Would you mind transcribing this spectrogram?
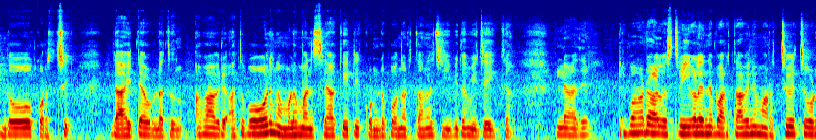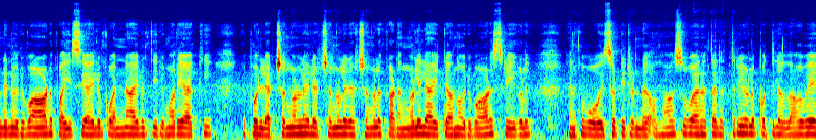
എന്തോ കുറച്ച് ഇതായിട്ടാണ് ഉള്ളത്. അപ്പോൾ അവർ അതുപോലെ നമ്മൾ മനസ്സിലാക്കിയിട്ട് കൊണ്ടുപോകുന്നിടത്താണ് ജീവിതം വിജയിക്കുക അല്ലാതെ ഒരുപാട് ആൾ സ്ത്രീകൾ തന്നെ ഭർത്താവിനെ മറച്ചു വെച്ചുകൊണ്ട് തന്നെ ഒരുപാട് പൈസയായാലും പൊന്നായാലും തിരിമറിയാക്കി ഇപ്പോൾ ലക്ഷങ്ങളിലെ ലക്ഷങ്ങൾ ലക്ഷങ്ങൾ കടങ്ങളിലായിട്ടാണ് ഒരുപാട് സ്ത്രീകൾ എനിക്ക് വോയിസ് ഇട്ടിട്ടുണ്ട്. അള്ളാഹു സുബാനത്താൽ എത്ര എളുപ്പത്തിൽ അള്ളാഹുവെ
